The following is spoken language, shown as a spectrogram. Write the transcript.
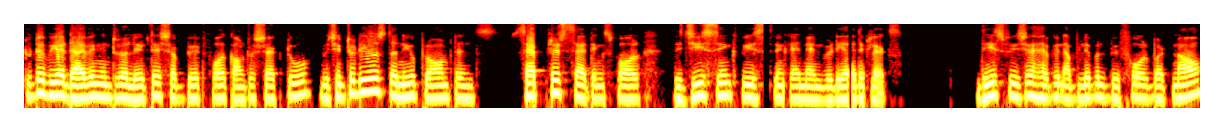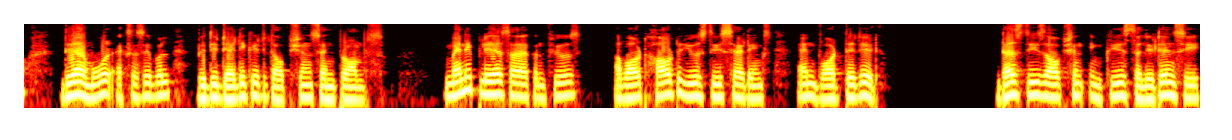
Today we are diving into the latest update for Counter-Strike 2 which introduced the new prompt and separate settings for the G-Sync, V-Sync and NVIDIA Reflex. These features have been available before but now they are more accessible with the dedicated options and prompts. Many players are confused about how to use these settings and what they did. Does these options increase the latency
